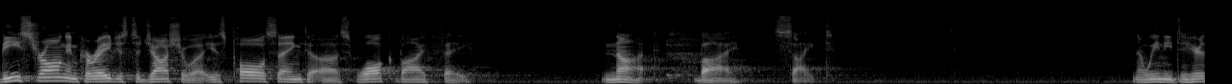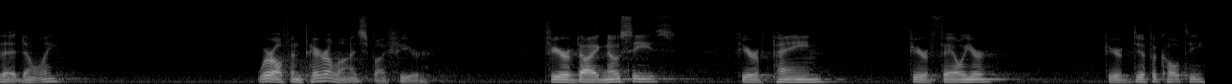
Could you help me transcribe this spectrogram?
be strong and courageous to Joshua is Paul saying to us walk by faith, not by sight. Now, we need to hear that, don't we? We're often paralyzed by fear fear of diagnoses, fear of pain, fear of failure, fear of difficulty,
